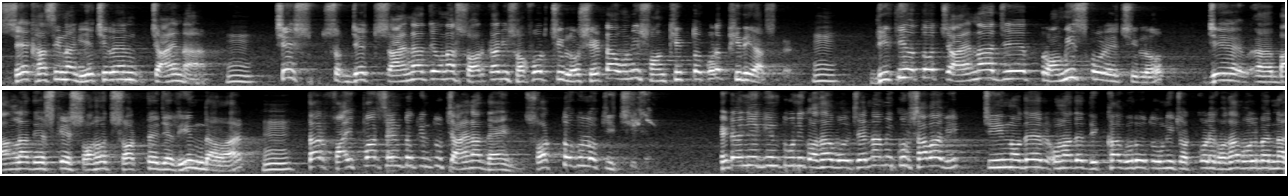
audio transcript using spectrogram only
শেখ হাসিনা গিয়েছিলেন চায়না সে যে চায়না যে ওনার সরকারি সফর ছিল সেটা উনি সংক্ষিপ্ত করে ফিরে আসলেন। দ্বিতীয়ত চায়না যে প্রমিস করেছিল যে বাংলাদেশকে সহজ শর্তে যে ঋণ দেওয়ার তার ফাইভ পার্সেন্টও কিন্তু চায়না দেয়নি। শর্তগুলো কি ছিল? এটা নিয়ে কিন্তু উনি কথা বলছেন। না আমি খুব স্বাভাবিক চীন ওদের ওনাদের দীক্ষাগুরু তো উনি চট করে কথা বলবেন না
